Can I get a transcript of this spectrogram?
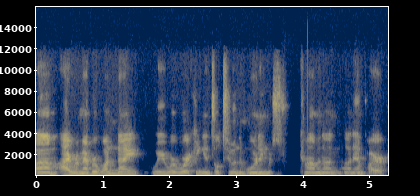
Um, I remember one night we were working until two in the morning, which is common on, on Empire.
